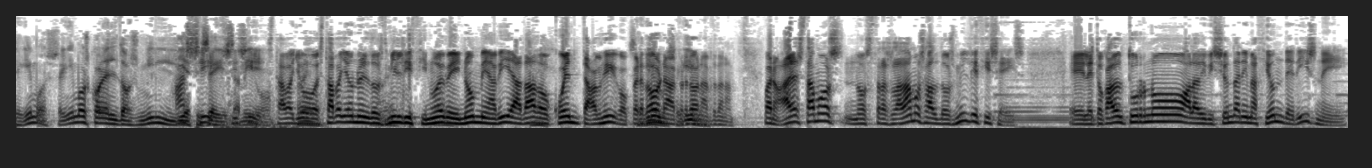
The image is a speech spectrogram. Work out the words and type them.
Seguimos, seguimos con el 2016, Ah, sí, sí. Estaba yo, estaba yo en el 2019 y no me había dado cuenta, amigo. Perdona, Seguimos, perdona, seguimos. perdona. Bueno, ahora estamos, nos trasladamos al 2016. Eh, le tocaba el turno a la división de animación de Disney.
